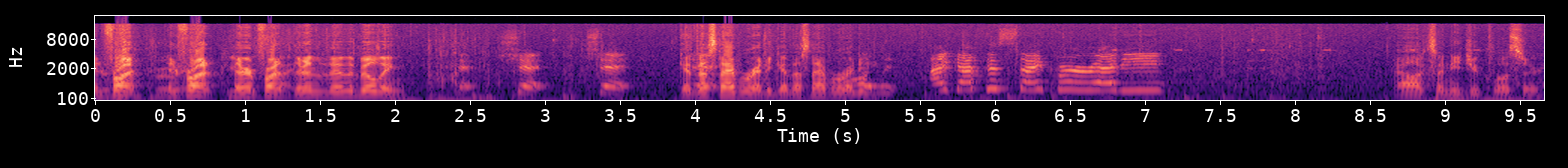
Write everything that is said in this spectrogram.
In front, in front. They're in front. They're in, they're in the building. Shit, shit, shit. Get that sniper ready. Get that sniper ready. Oh, Holy- I got this sniper ready. Alex, I need you closer.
